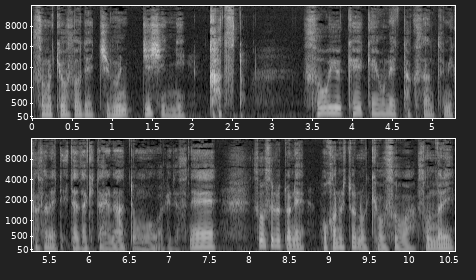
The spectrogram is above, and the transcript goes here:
その競争で自分自身に勝つと。そういう経験をねたくさん積み重ねていただきたいなと思うわけですね。そうするとね他の人の競争はそんなに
